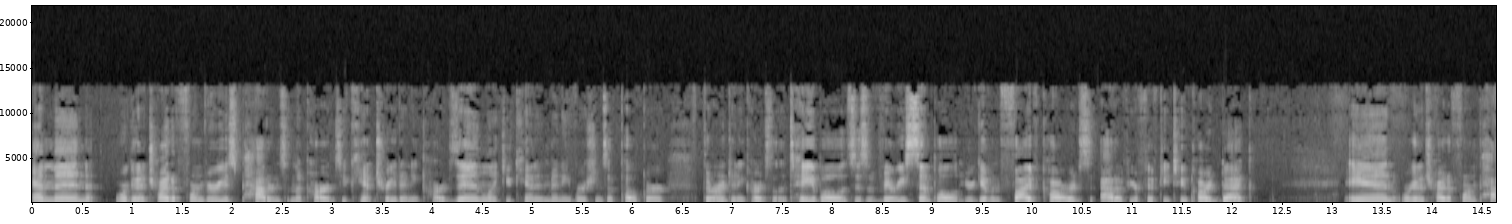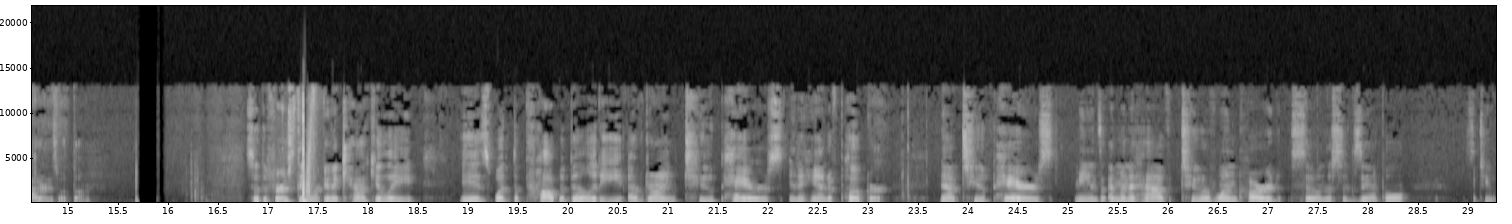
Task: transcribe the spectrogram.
And then we're going to try to form various patterns in the cards. You can't trade any cards in like you can in many versions of poker. There aren't any cards on the table. It's just very simple. You're given five cards out of your 52 card deck, and we're going to try to form patterns with them. So the first thing we're going to calculate is what the probability of drawing two pairs in a hand of poker. Now, two pairs means I'm going to have two of one card. So in this example, let's do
